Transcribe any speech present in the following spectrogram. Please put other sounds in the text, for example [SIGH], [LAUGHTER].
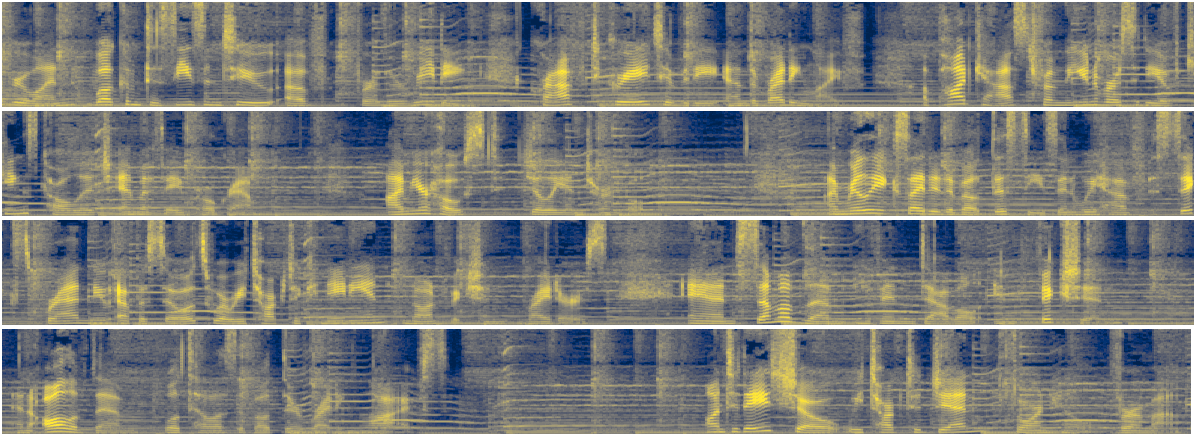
everyone. Welcome to season two of Further Reading Craft, Creativity, and the Writing Life, a podcast from the University of King's College MFA program. I'm your host, Gillian Turnbull. I'm really excited about this season. We have six brand new episodes where we talk to Canadian nonfiction writers, and some of them even dabble in fiction, and all of them will tell us about their writing lives. On today's show, we talk to Jen Thornhill Verma.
